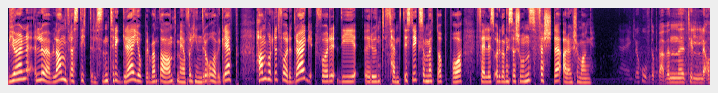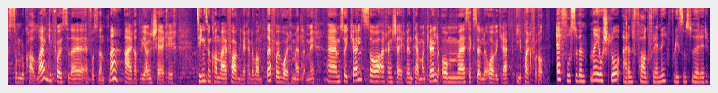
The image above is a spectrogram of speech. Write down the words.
Bjørn Løvland fra stiftelsen Tryggere jobber bl.a. med å forhindre overgrep. Han holdt et foredrag for de rundt 50 stykk som møtte opp på Fellesorganisasjonens første arrangement. Egentlig Hovedoppgaven til oss som lokallag for FO-studentene er at vi arrangerer ting som kan være faglig relevante for våre medlemmer. Så i kveld så arrangerer vi en temakveld om eh, seksuelle overgrep i parforhold. FO-studentene i Oslo er en fagforening for de som studerer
